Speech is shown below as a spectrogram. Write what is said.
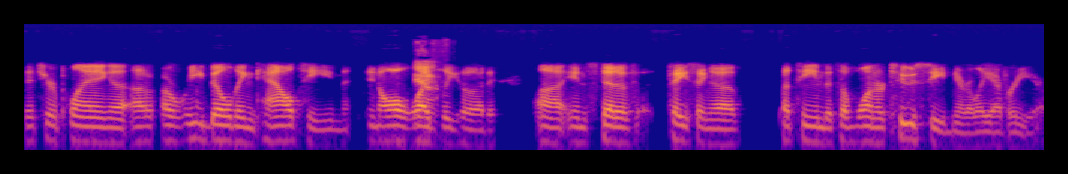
that you're playing a, a, rebuilding Cal team in all yeah. likelihood uh, instead of facing a, a team that's a one or two seed nearly every year.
